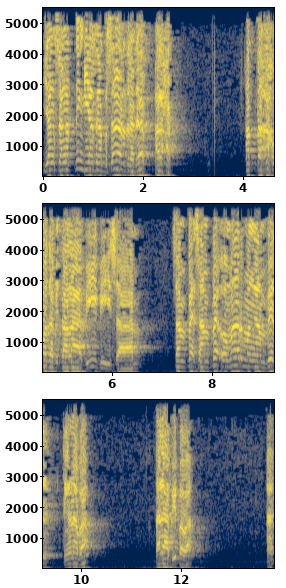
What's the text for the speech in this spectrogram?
yang sangat tinggi, yang sangat besar terhadap al-haq. Hatta akhadha bitalabi bihisam. Sampai-sampai Umar mengambil dengan apa? Talabib apa? Hah?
